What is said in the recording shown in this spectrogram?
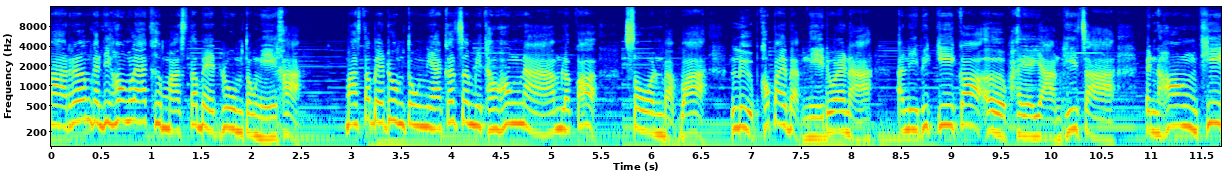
มาเริ่มกันที่ห้องแรกคือ Master Bedroom ตรงนี้ค่ะ มาสเตอร์เบดรูมตรงเนี้ยก็จะมีทั้งห้องน้ำแล้วก็โซนแบบว่าหลืบเข้าไปแบบนี้ด้วยนะ อันนี้พี่กี้ก็เออพยายามที่จะเป็นห้องที่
